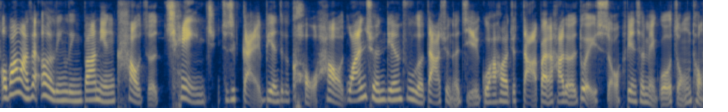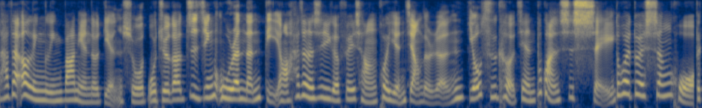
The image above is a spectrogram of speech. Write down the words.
奥巴马在二零零八年靠着 change 就是改变这个口号，完全颠覆了大选的结果。他后来就打败了他的对手，变成美国总统。他在二零零八年的演说，我觉得至今无人能敌啊！他真的是一个非常会演讲的人。由此可见，不管是谁，都会对生活的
